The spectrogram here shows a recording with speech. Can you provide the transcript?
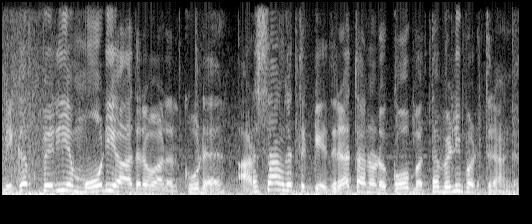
மிகப்பெரிய மோடி ஆதரவாளர் கூட அரசாங்கத்துக்கு எதிராக தன்னோட கோபத்தை வெளிப்படுத்துறாங்க.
